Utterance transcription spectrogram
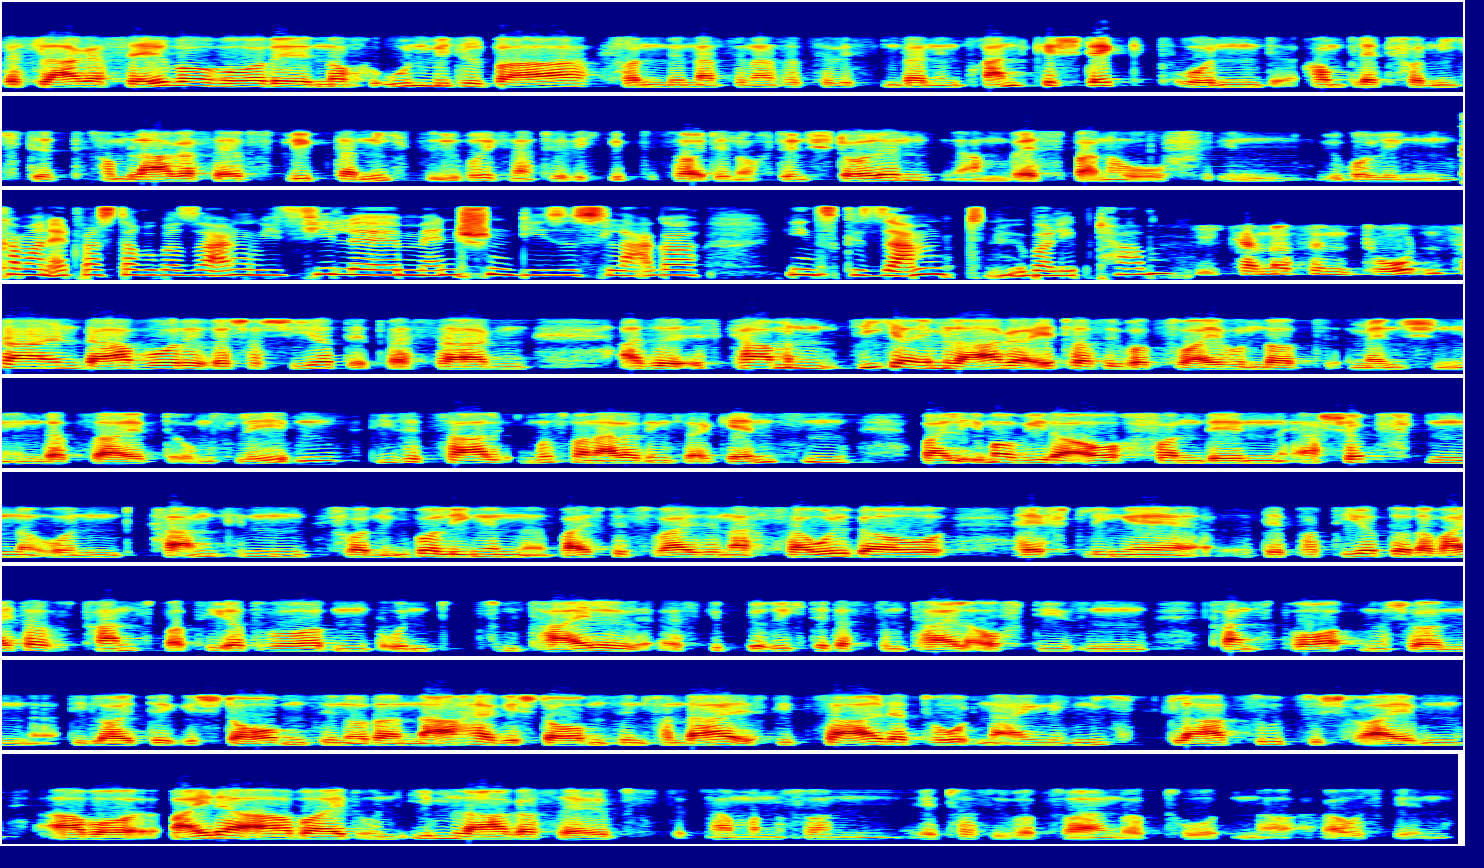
Das Lager selber wurde noch unmittelbar von den Nationalsozialisten dann in Brand gesteckt und komplett vernichtet. Vom Lager selbst blieb dann nichts übrig. Natürlich gibt es heute noch den Stollen am Westbahnhof in Überlingen. Kann man etwas darüber sagen, wie viele Menschen dieses Lager insgesamt überlebt haben? Ich kann nur zu den Totenzahlen, da wurde recherchiert, etwas sagen. Also es kamen sicher im Lager etwas über 200 Menschen in der Zeit ums Leben. Diese Zahl muss man allerdings ergänzen, weil immer wieder auch von den Erschöpften und Kranken von Überlingen beispielsweise nach Saulgau Häftlinge deportiert oder weiter transportiert wurden und zum Teil, es gibt Berichte, dass zum Teil auf diesen Transporten schon die Leute gestorben sind oder nachher gestorben sind. Von daher ist die Zahl der Toten eigentlich nicht klar zuzuschreiben. Aber bei der Arbeit und im Lager selbst kann man von etwas über 200 Toten ausgehen.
